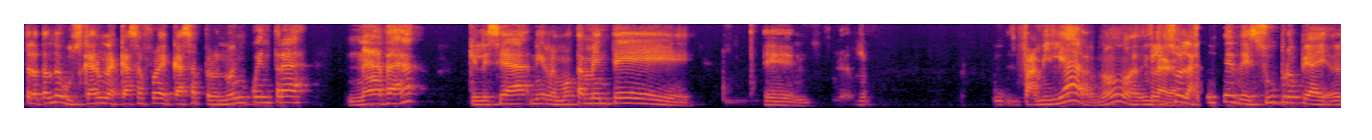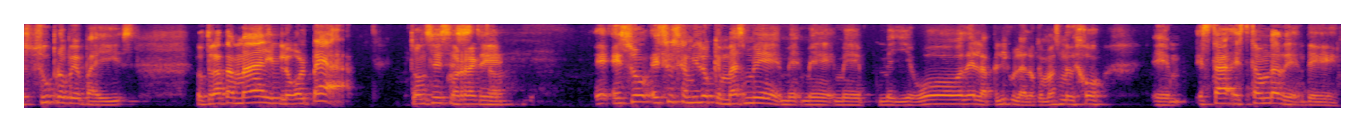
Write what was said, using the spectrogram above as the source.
tratando de buscar una casa fuera de casa, pero no encuentra nada que le sea ni remotamente eh, familiar, ¿no? Incluso la gente de su, propia, su propio país lo trata mal y lo golpea. Entonces, Correcto. Este, e, eso, eso es a mí lo que más me, me, me, me llegó de la película, lo que más me dejó. Em, esta, esta onda de, de,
